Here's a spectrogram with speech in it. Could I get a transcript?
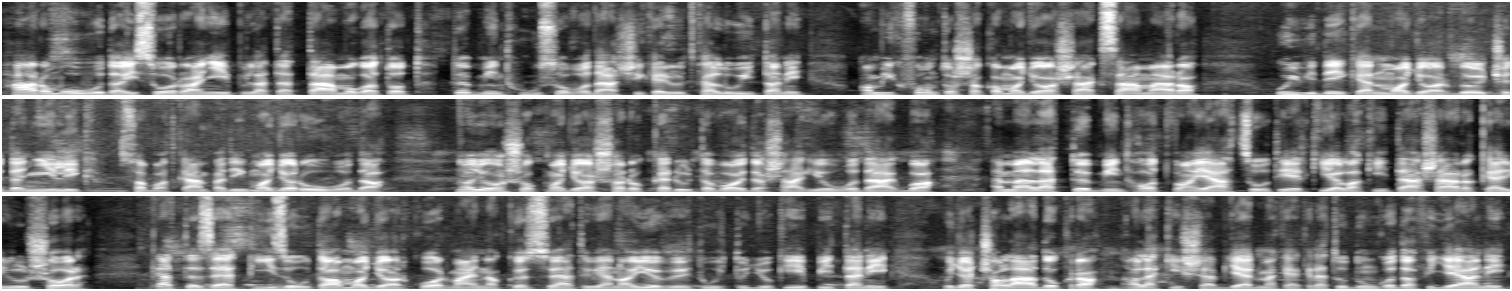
három óvodai szorványépületet támogatott, több mint 20 óvodát sikerült felújítani, amik fontosak a magyarság számára. Újvidéken magyar bölcsöde nyílik, Szabadkán pedig magyar óvoda. Nagyon sok magyar sarok került a vajdasági óvodákba, emellett több mint 60 játszótér kialakítására kerül sor. 2010 óta a magyar kormánynak köszönhetően a jövőt úgy tudjuk építeni, hogy a családokra, a legkisebb gyermekekre tudunk odafigyelni,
